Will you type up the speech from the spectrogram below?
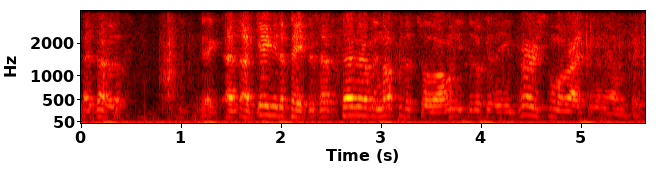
Let's have a look. I, I gave you the papers. I've turned over not to the Torah. I want you to look at the very small writing on the other page.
